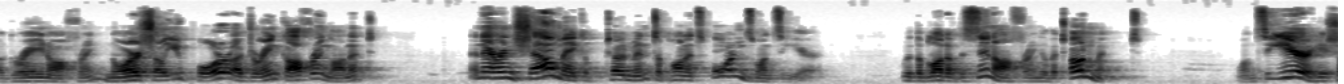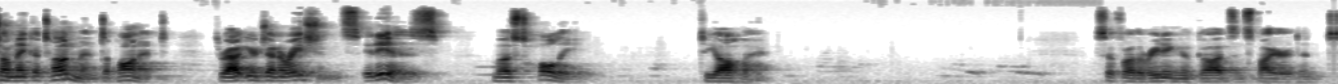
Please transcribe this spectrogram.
a grain offering, nor shall you pour a drink offering on it. And Aaron shall make atonement upon its horns once a year, with the blood of the sin offering of atonement. Once a year he shall make atonement upon it throughout your generations. It is most holy to Yahweh. So far, the reading of God's inspired and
